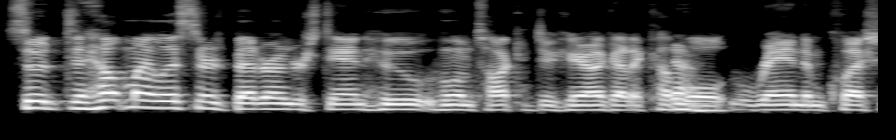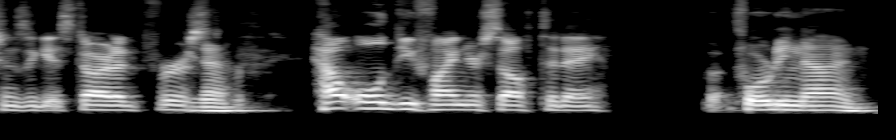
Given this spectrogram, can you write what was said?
So to help my listeners better understand who who I'm talking to here, I got a couple yeah. random questions to get started. First, yeah. how old do you find yourself today? Forty nine.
